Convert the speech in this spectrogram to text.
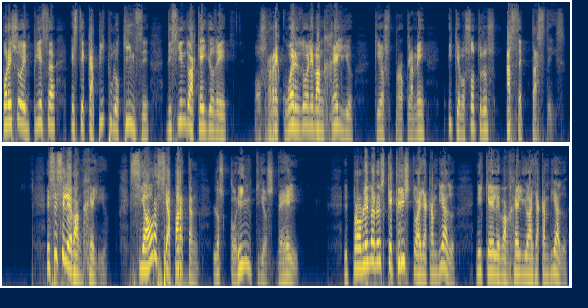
Por eso empieza este capítulo quince diciendo aquello de os recuerdo el Evangelio que os proclamé y que vosotros aceptasteis. Ese es el Evangelio. Si ahora se apartan los corintios de él, el problema no es que Cristo haya cambiado, ni que el Evangelio haya cambiado.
